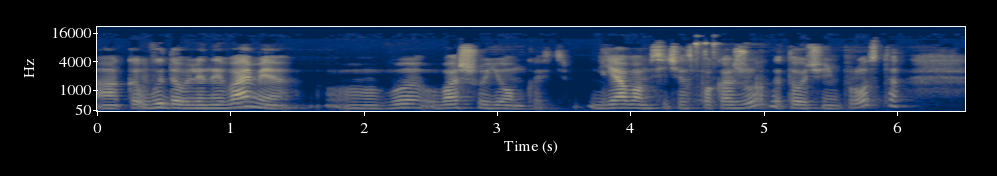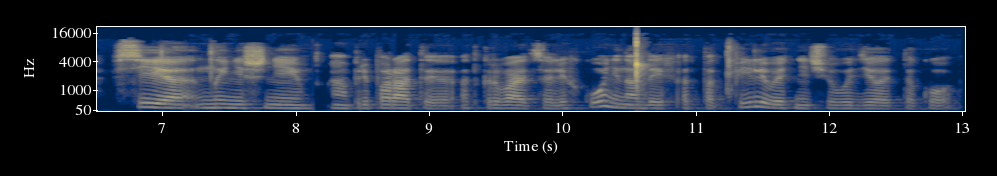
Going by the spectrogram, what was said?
а, выдавленный вами э, в вашу емкость. Я вам сейчас покажу, это очень просто. Все нынешние а, препараты открываются легко, не надо их отподпиливать, ничего делать такого.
